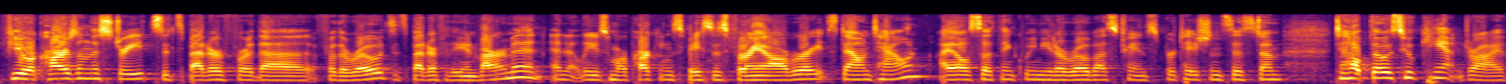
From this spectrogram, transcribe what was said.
fewer cars on the streets, it's better for the, for the roads, it's better for the environment, and it leaves more parking spaces for Ann Arborites downtown. I also think we need a robust transportation system to help those who can't drive,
